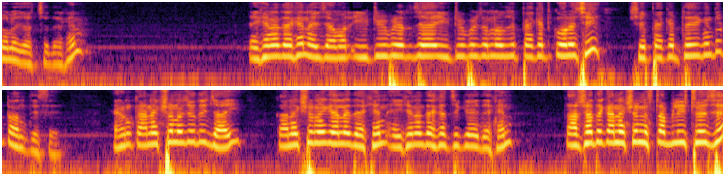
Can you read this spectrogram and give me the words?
চলে যাচ্ছে, দেখেন। এখানে দেখেন, এই যে আমার ইউটিউবের যে, ইউটিউবের জন্য যে প্যাকেট করেছি, সেই প্যাকেট থেকে কিন্তু টানতেছে। এখন কানেকশনে যদি যাই কানেকশনে গেলে দেখেন, এইখানে দেখাচ্ছে কি দেখেন, কার সাথে কানেকশন এস্টাবলিশড হয়েছে?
